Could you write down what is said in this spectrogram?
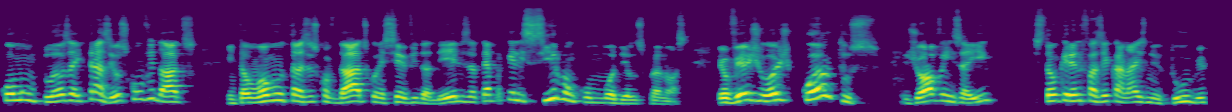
como um plus, aí trazer os convidados. Então vamos trazer os convidados, conhecer a vida deles, até para que eles sirvam como modelos para nós. Eu vejo hoje quantos jovens aí estão querendo fazer canais no YouTube,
